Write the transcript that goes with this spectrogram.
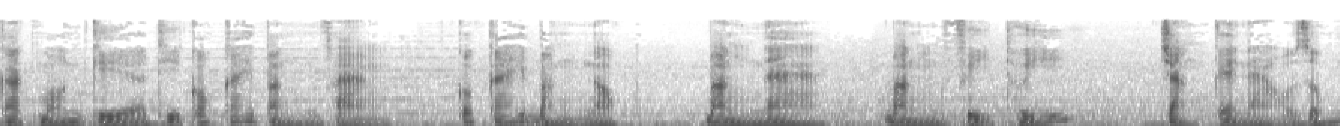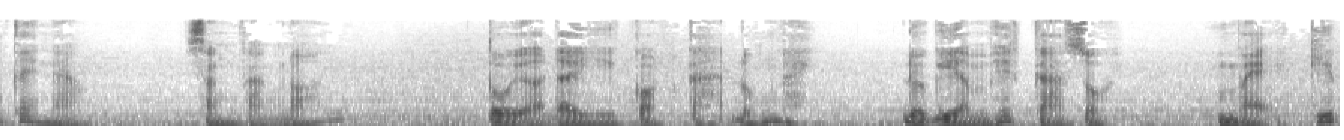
Các món kia thì có cái bằng vàng, có cái bằng ngọc, bằng ngà, bằng phỉ thúy, chẳng cái nào giống cái nào. sang Vàng nói: "Tôi ở đây còn cả đống này, được yểm hết cả rồi. Mẹ kiếp,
